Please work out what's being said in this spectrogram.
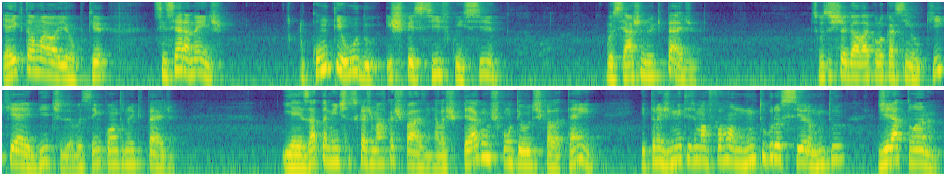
E aí que está o maior erro, porque, sinceramente, o conteúdo específico em si, você acha no Wikipedia. Se você chegar lá e colocar assim, o que, que é EBITDA, você encontra no Wikipedia. E é exatamente isso que as marcas fazem. Elas pegam os conteúdos que ela tem e transmitem de uma forma muito grosseira, muito diretona.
